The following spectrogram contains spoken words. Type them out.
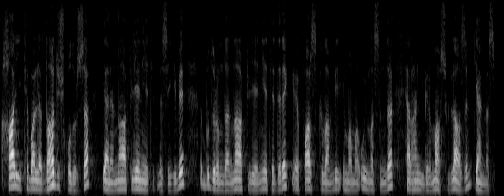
hal itibariyle daha düşük olursa, yani nafileye niyet etmesi gibi, bu durumda nafileye niyet ederek e, farz kılan bir imama uymasında herhangi bir mahsur lazım gelmez.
